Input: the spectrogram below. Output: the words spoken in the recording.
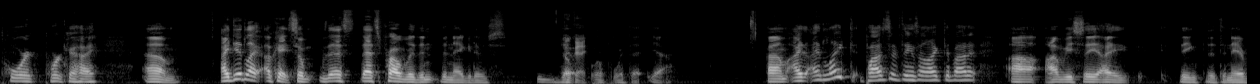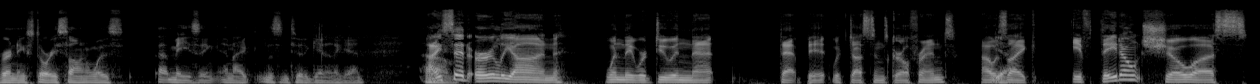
poor poor guy. Um, I did like. Okay, so that's that's probably the the negatives. That, Okay. with it, yeah. Um, I I liked positive things I liked about it. Uh, obviously, I think that the Never Ending Story song was amazing, and I listened to it again and again. I said early on when they were doing that that bit with Dustin's girlfriend, I was Yeah. like, if they don't show us,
